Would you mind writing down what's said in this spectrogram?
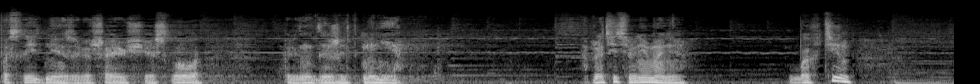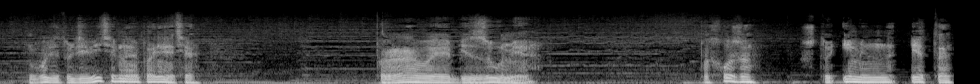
последнее завершающее слово принадлежит мне. Обратите внимание, Бахтин будет удивительное понятие правое безумие. Похоже, что именно это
